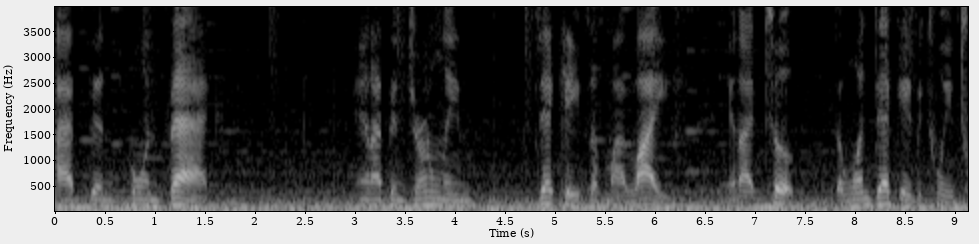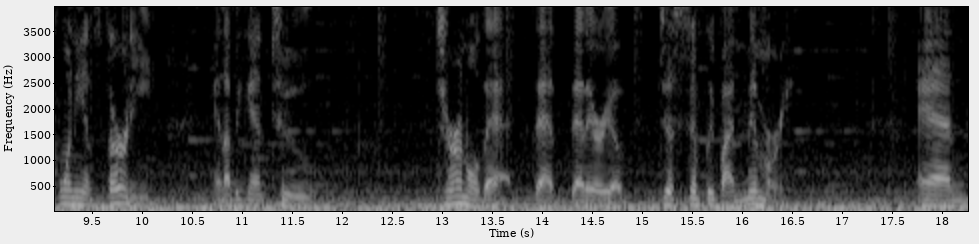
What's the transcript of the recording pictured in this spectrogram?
I've been going back and I've been journaling decades of my life and I took the one decade between 20 and 30 and I began to journal that that that area just simply by memory. And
